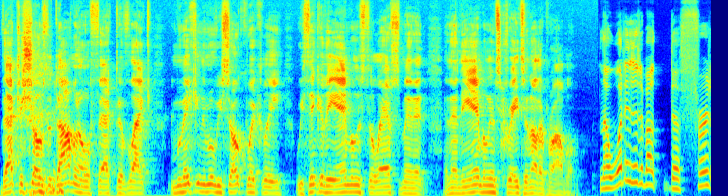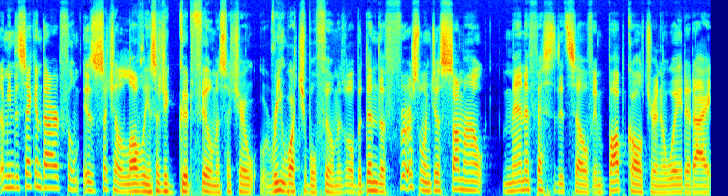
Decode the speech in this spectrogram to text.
that just shows the domino effect of like making the movie so quickly. We think of the ambulance the last minute, and then the ambulance creates another problem. Now, what is it about the first? I mean, the second Hard film is such a lovely and such a good film and such a rewatchable film as well. But then the first one just somehow manifested itself in pop culture in a way that I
